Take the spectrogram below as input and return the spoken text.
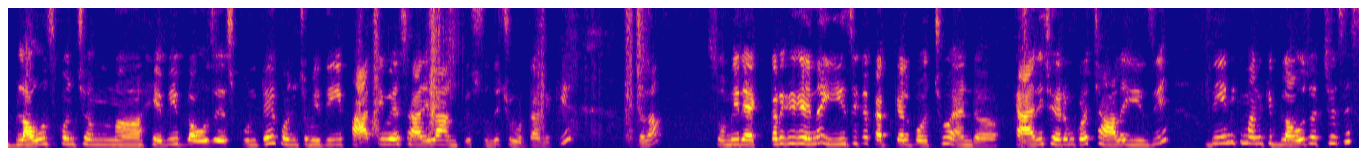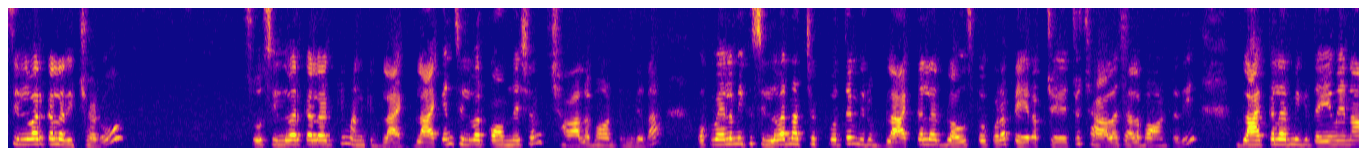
బ్లౌజ్ కొంచెం హెవీ బ్లౌజ్ వేసుకుంటే కొంచెం ఇది పార్టీ వేర్ శారీలా అనిపిస్తుంది చూడటానికి. కదా? సో మీరు ఎక్కడికైనా ఈజీగా కట్టుకెళ్ళిపోవచ్చు అండ్ క్యారీ చేయడం కూడా చాలా ఈజీ. దీనికి మనకి బ్లౌజ్ వచ్చేసి సిల్వర్ కలర్ ఇచ్చాడు. సో సిల్వర్ కలర్కి మనకి black black and silver combination చాలా బాగుంటుంది కదా. ఒకవేళ మీకు సిల్వర్ నచ్చకపోతే మీరు బ్లాక్ కలర్ బ్లౌజ్తో కూడా పేరప్ చేయొచ్చు. చాలా చాలా బాగుంటుంది. బ్లాక్ కలర్ మీకు ఏమైనా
